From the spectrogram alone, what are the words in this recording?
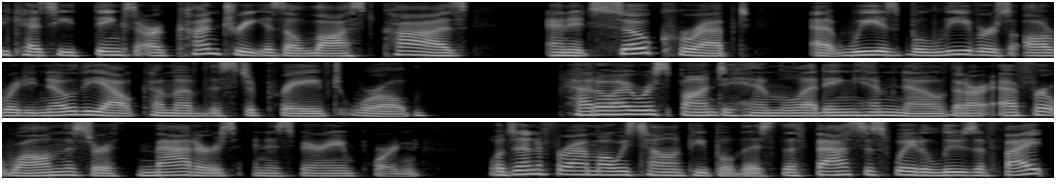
because he thinks our country is a lost cause and it's so corrupt that we as believers already know the outcome of this depraved world. How do I respond to him, letting him know that our effort while on this earth matters and is very important? Well, Jennifer, I'm always telling people this the fastest way to lose a fight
